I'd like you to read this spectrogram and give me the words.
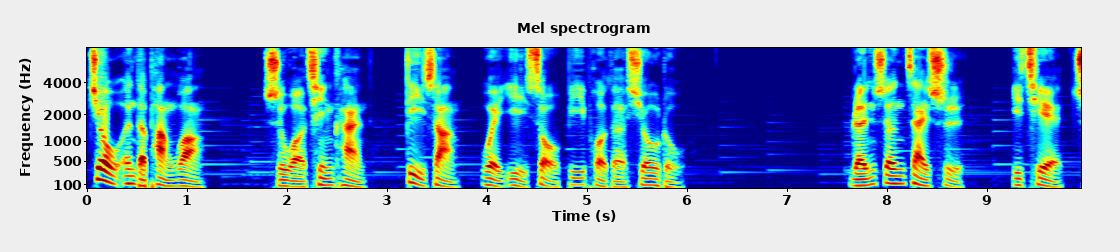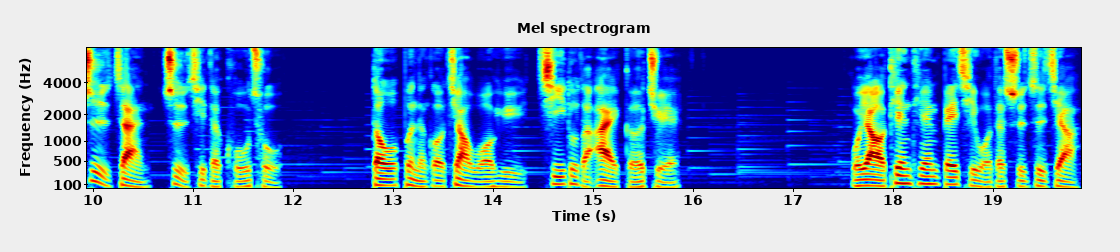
救恩的盼望，使我轻看地上为义受逼迫的羞辱。人生在世，一切至暂至轻的苦楚，都不能够叫我与基督的爱隔绝。我要天天背起我的十字架。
